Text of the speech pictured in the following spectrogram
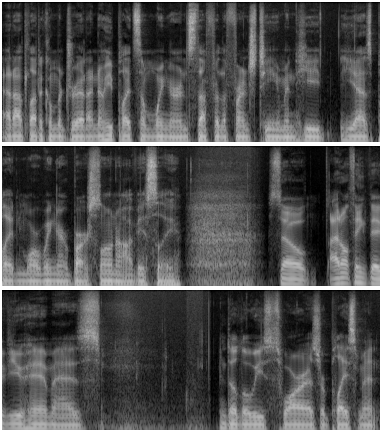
at Atletico Madrid. I know he played some winger and stuff for the French team, and he he has played more winger Barcelona, obviously. So I don't think they view him as the Luis Suarez replacement.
